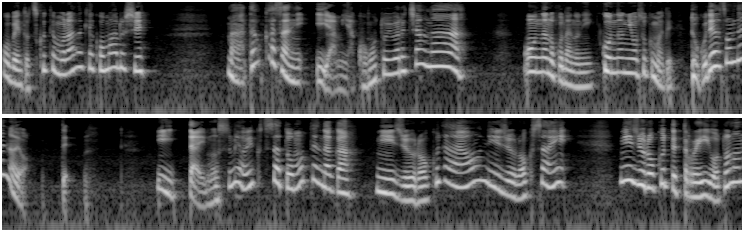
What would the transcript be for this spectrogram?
お弁当作ってもらわなきゃ困るし、またお母さんに嫌味や小言言われちゃうな。女の子なのにこんなに遅くまでどこで遊んでんのよ。って。一体娘をいくつだと思ってんだか。26だよ、26歳。26って言ったらいい大人なん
